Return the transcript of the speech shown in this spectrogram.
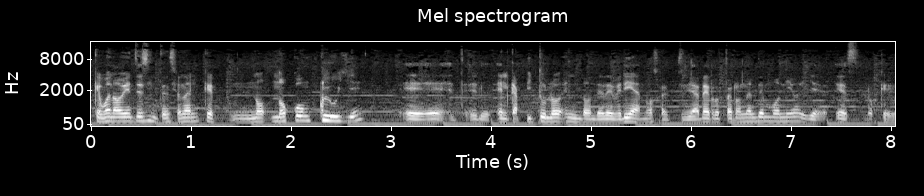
que, bueno, obviamente es intencional que no, no concluye eh, el, el capítulo en donde deberían, ¿no? o sea, pues ya derrotaron al demonio y es lo que,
